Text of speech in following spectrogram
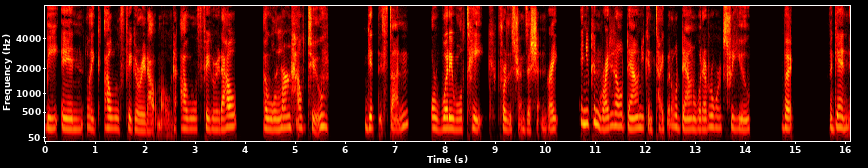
be in like, I will figure it out mode. I will figure it out. I will learn how to get this done or what it will take for this transition, right? And you can write it all down, you can type it all down, whatever works for you. But again,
